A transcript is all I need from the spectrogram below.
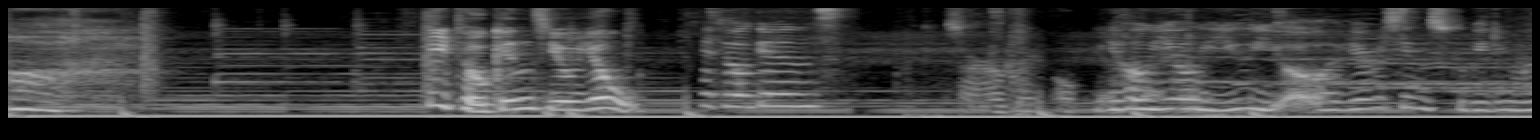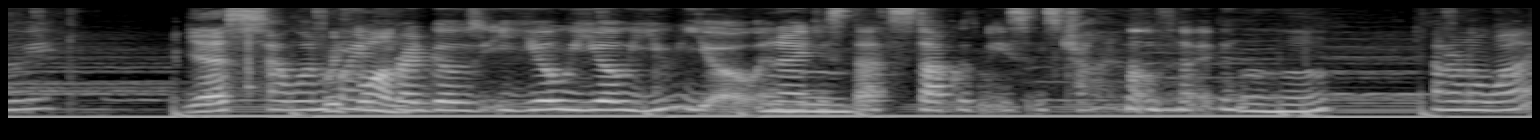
hey, tokens, yo yo. Hey tokens. Bring. Oh, Yo yo you yo. Have you ever seen the Scooby Doo movie? Yes. At one Which point, one? Fred goes yo yo you yo, and I Mhm. just that stuck with me since childhood. Mm-hmm. I don't know why.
